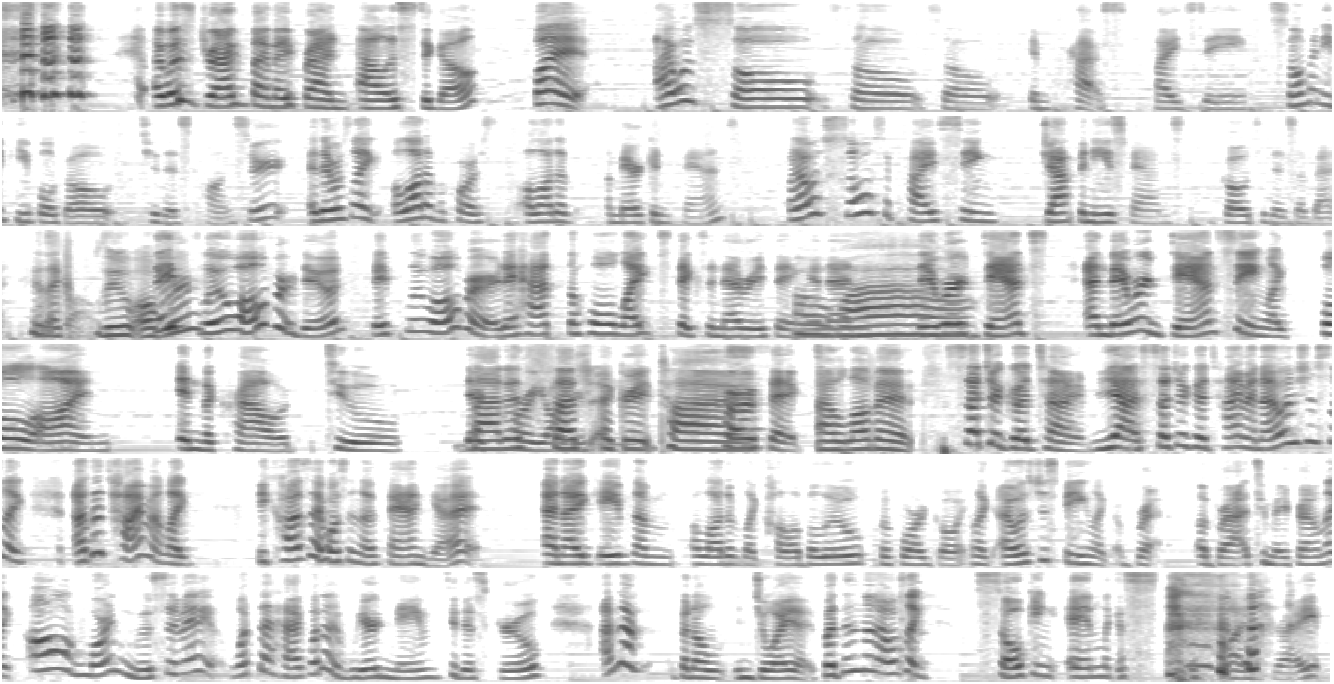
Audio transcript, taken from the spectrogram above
I was dragged by my friend Alice to go, but I was so so so impressed by seeing so many people go to this concert. And there was like a lot of, of course, a lot of American fans, but I was so surprised seeing Japanese fans go to this event. Who like well. flew over? They flew over, dude. They flew over. They had the whole light sticks and everything, Oh, and then they were wow. dance and they were dancing like full on in the crowd to their That is such a great time. Perfect I love it. such a good time. Yeah, such a good time. And I was just like, at the time, I'm like, because I wasn't a fan yet, and I gave them a lot of like hullabaloo before going. Like, I was just being like a brat, a brat to my friend. I'm like, oh, Morning Musume, what the heck? What a weird name to this group. I'm not gonna enjoy it. But then, then I was like soaking in like a, like a sponge, right?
